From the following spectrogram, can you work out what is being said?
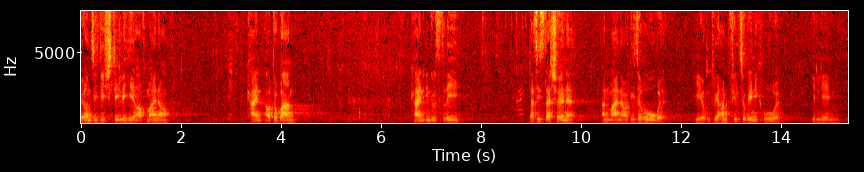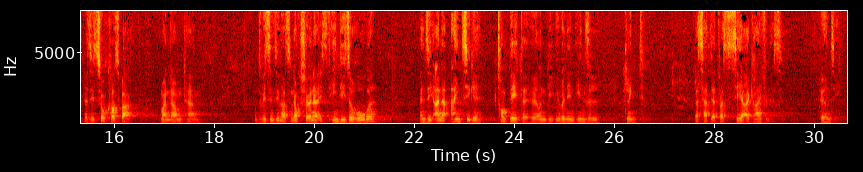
Hören Sie die Stille hier auf meiner? Kein Autobahn, kein Industrie. Das ist das Schöne an meiner, diese Ruhe hier. Und wir haben viel zu wenig Ruhe im Leben. Das ist so kostbar, meine Damen und Herren. Und wissen Sie, was noch schöner ist in dieser Ruhe? Wenn Sie eine einzige Trompete hören, die über den Insel klingt. Das hat etwas sehr Ergreifendes. Hören Sie.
